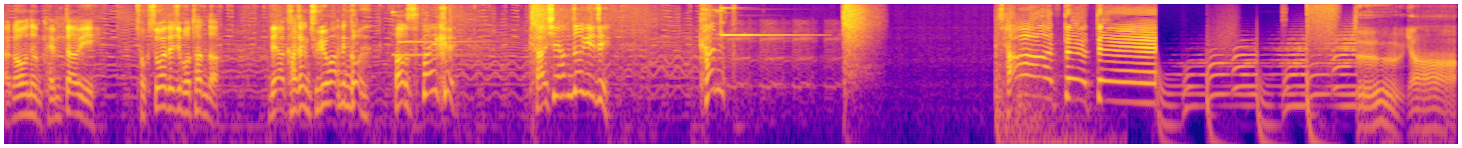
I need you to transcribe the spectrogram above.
다가오는 뱀 따위 적수가 되지 못한다. 내가 가장 두려워하는 건 바로 스파이크! 가시 함정이지! 간! 자, 떼떼! 으야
